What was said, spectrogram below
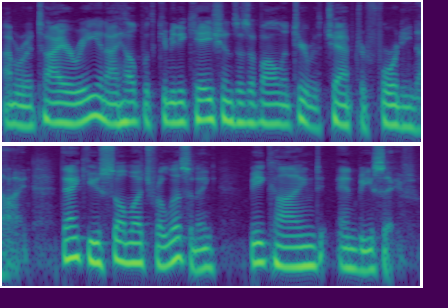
I'm a retiree and I help with communications as a volunteer with Chapter 49. Thank you so much for listening. Be kind and be safe.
